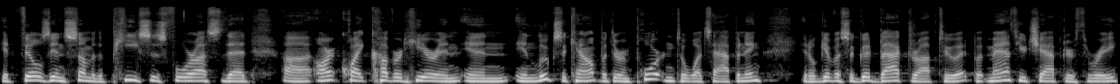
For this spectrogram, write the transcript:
it fills in some of the pieces for us that uh, aren't quite covered here in in in Luke's account, but they're important to what's happening. It'll give us a good good backdrop to it, but Matthew chapter 3,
